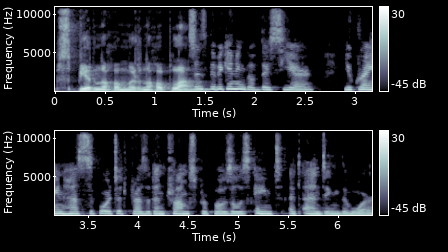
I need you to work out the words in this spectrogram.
спірного мирного плану. Since the beginning of this year, Ukraine has supported President Trump's proposals aimed at ending the war.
